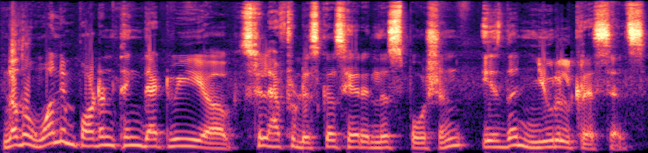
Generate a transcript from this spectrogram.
Now the one important thing that we uh, still have to discuss here in this portion is the neural crest cells.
